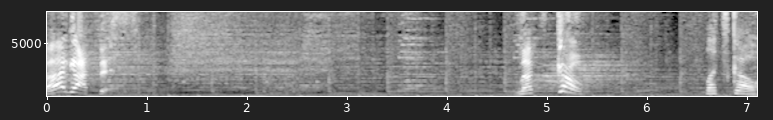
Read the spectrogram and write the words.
I got this! Let's go! Let's go.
